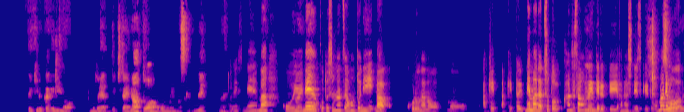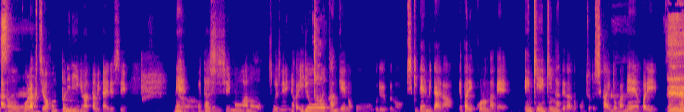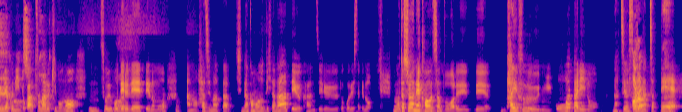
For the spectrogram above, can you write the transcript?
できる限りのことをやっていきたいなとは思いますけどね。はいそうですね。まあ、こういうね、今年の夏は本当に、まあ、コロナのもう、明け、明けとね、まだちょっと患者さん増えてるっていう話ですけれども、まあでも、ね。あの、行楽地は本当に賑わったみたいですし、ね、私もあのそうですねなんか医療関係のこうグループの式典みたいなやっぱりコロナで延期延期になってたところちょっと司会とかね、うん、やっぱり何百人とか集まる規模の、うん、そういうホテルでっていうのも、はい、あの始まったしなんか戻ってきたなっていう感じるとこでしたけど私はね川内さんとあれで台風に大当たりの夏休みになっちゃって。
